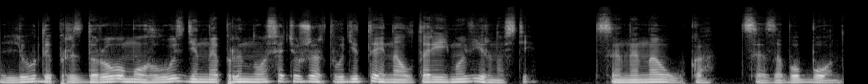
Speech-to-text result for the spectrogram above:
Люди при здоровому глузді не приносять у жертву дітей на алтарі ймовірності. Це не наука, це забобон.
